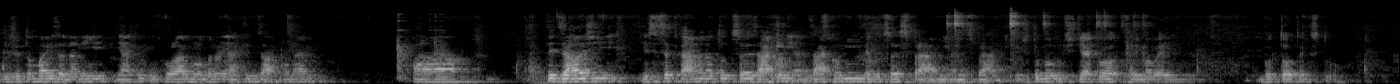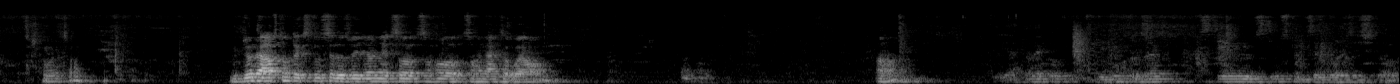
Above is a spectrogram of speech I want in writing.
protože to mají zadaný nějakým úkolem, lomeno nějakým zákonem. A teď záleží, jestli se ptáme na to, co je zákonný a nezákonný, nebo co je správný a nesprávný. Takže to byl určitě jako zajímavý bod toho textu. něco? Kdo dál v tom textu se dozvěděl něco, co ho, co ho nějak zaujalo? Aha. Já tam jako vidím problém s tím, s tím stupcem policistou.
